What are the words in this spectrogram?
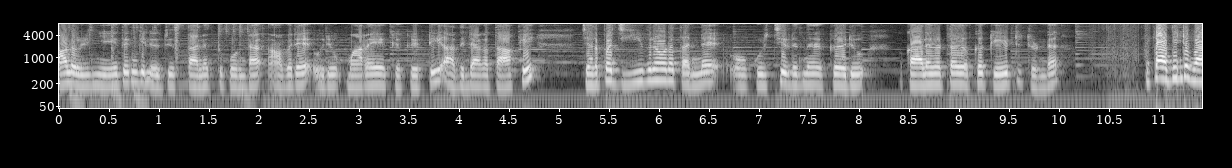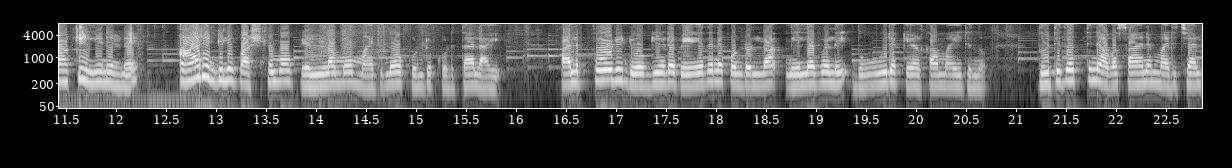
ആളൊഴിഞ്ഞ് ഏതെങ്കിലും ഒരു സ്ഥലത്ത് കൊണ്ട് അവരെ ഒരു മറയൊക്കെ കെട്ടി അതിന്റെ അകത്താക്കി ചിലപ്പോൾ ജീവനോടെ തന്നെ കുഴിച്ചിടുന്ന കുഴിച്ചിടുന്നൊക്കെ ഒരു കാലഘട്ടമൊക്കെ കേട്ടിട്ടുണ്ട്. അപ്പൊ അതിന്റെ വാക്ക് ഇങ്ങനെയാണ്. ആരെങ്കിലും ഭക്ഷണമോ വെള്ളമോ മരുന്നോ കൊണ്ട് കൊടുത്താലായി. പലപ്പോഴും രോഗിയുടെ വേദന കൊണ്ടുള്ള നിലവിളി ദൂരെ കേൾക്കാമായിരുന്നു. ദുരിതത്തിന് അവസാനം മരിച്ചാൽ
